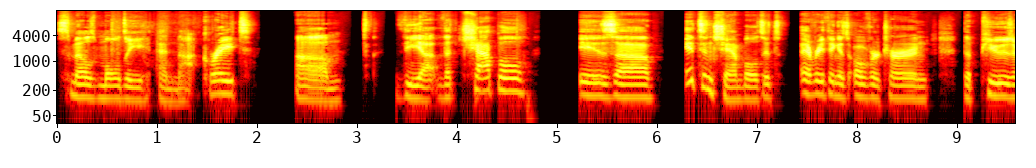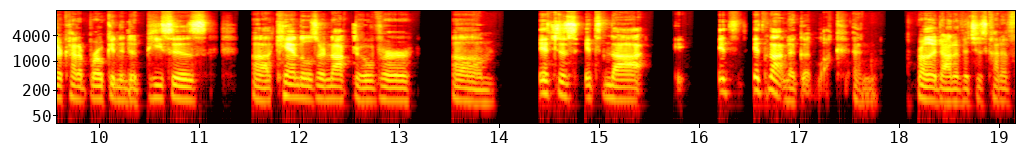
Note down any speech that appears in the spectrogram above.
smells moldy and not great. Um, the uh the chapel is uh it's in shambles. It's everything is overturned. The pews are kind of broken into pieces. Uh, candles are knocked over. Um, it's just it's not it's it's not in a good look. And Brother Donavich is kind of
